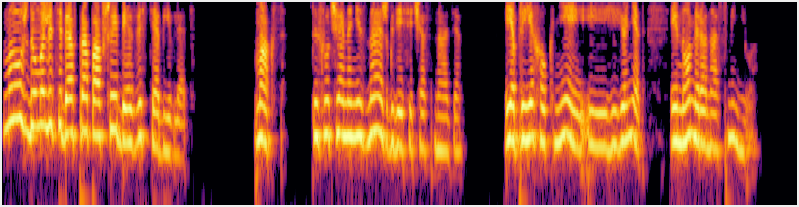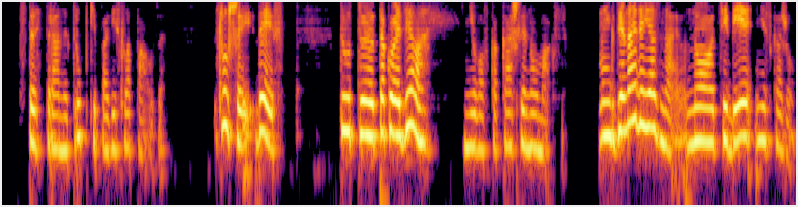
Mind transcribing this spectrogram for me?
«Мы уж думали тебя в пропавшие без вести объявлять». «Макс, ты случайно не знаешь, где сейчас Надя? Я приехал к ней, и ее нет, и номер она сменила. С той стороны трубки повисла пауза. «Слушай, Дэйв, тут э, такое дело...» — неловко кашлянул Макс. «Где Надя, я знаю, но тебе не скажу.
